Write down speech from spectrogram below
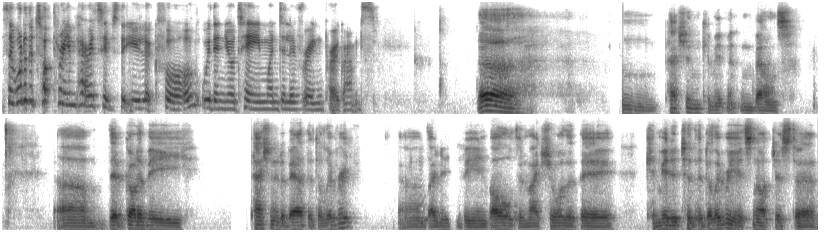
so, what are the top three imperatives that you look for within your team when delivering programs? Uh, passion, commitment, and balance. Um, they've got to be passionate about the delivery. Um, they need to be involved and make sure that they're committed to the delivery. It's not just a,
